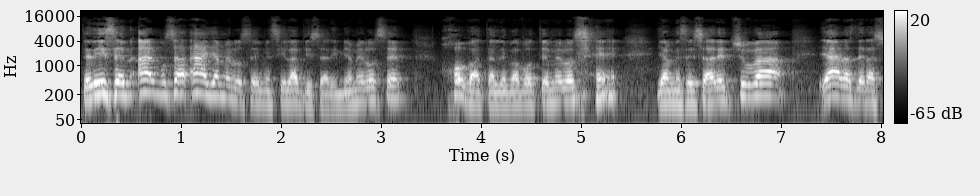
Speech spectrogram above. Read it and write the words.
Te dicen, ah, el Musar, ah, ya me lo sé, Mesilat Yisharim, ya me lo sé. Jobat Alevavot, ya me lo sé. Ya me sé Sharet Chuba. Ya las de las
